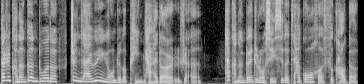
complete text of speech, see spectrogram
但是可能更多的正在运用这个平台的人，他可能对这种信息的加工和思考的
